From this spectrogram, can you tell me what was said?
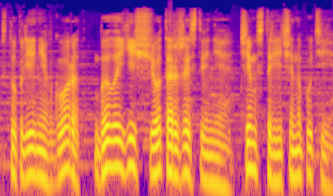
Вступление в город было еще торжественнее, чем встреча на пути.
